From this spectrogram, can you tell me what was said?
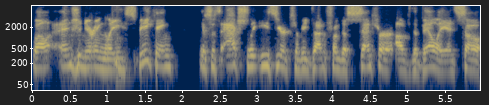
Well, engineeringly speaking, this is actually easier to be done from the center of the belly. And so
